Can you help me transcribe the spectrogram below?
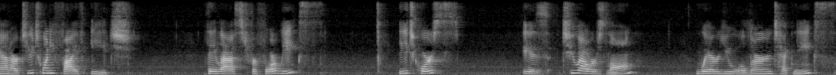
and are 225 each. They last for four weeks each course is two hours long where you will learn techniques,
